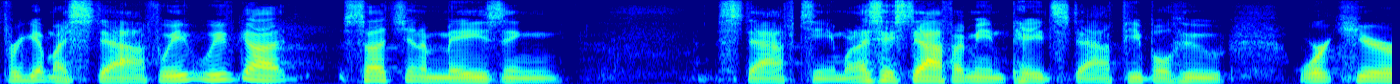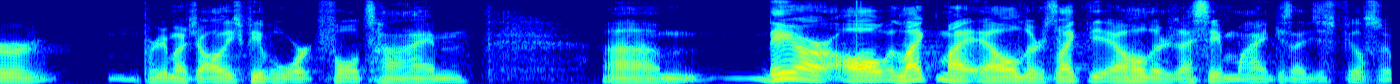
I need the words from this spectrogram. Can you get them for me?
forget my staff. We, we've got such an amazing staff team. When I say staff, I mean paid staff, people who work here. Pretty much all these people work full time. Um, they are all like my elders, like the elders. I say mine because I just feel so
